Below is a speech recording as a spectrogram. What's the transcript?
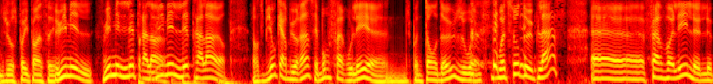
J'ose pas y penser. 8000. 8000 litres à l'heure. 8000 litres à l'heure. Alors, du biocarburant, c'est beau pour faire rouler, euh, je sais pas, une tondeuse ou une petite voiture deux places. Euh, faire voler le, le,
